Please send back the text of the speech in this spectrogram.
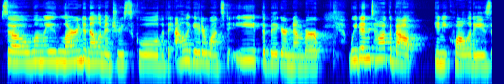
so when we learned in elementary school that the alligator wants to eat the bigger number, we didn't talk about inequalities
